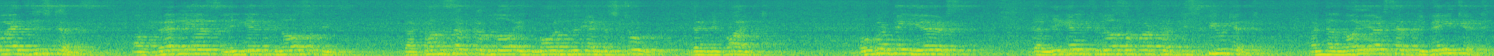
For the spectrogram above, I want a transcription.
coexistence of various legal philosophies, the concept of law is more easily understood than defined. Over the years, the legal philosophers have disputed and the lawyers have debated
